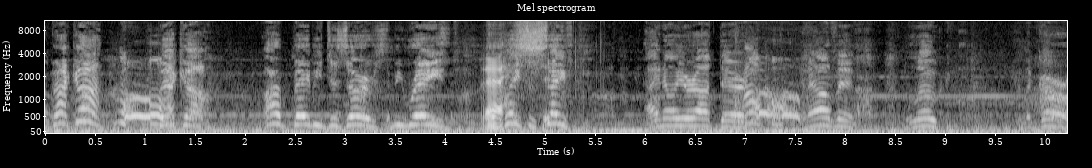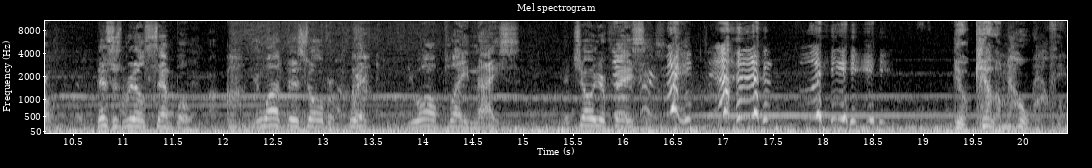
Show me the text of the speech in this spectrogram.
Rebecca! Rebecca! Our baby deserves to be raised in Ah, a place of safety. I know you're out there. And Alvin, Luke, and the girl. This is real simple. You want this over quick. You all play nice. And show your faces. My dad, please. He'll kill him. No, Alvin.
